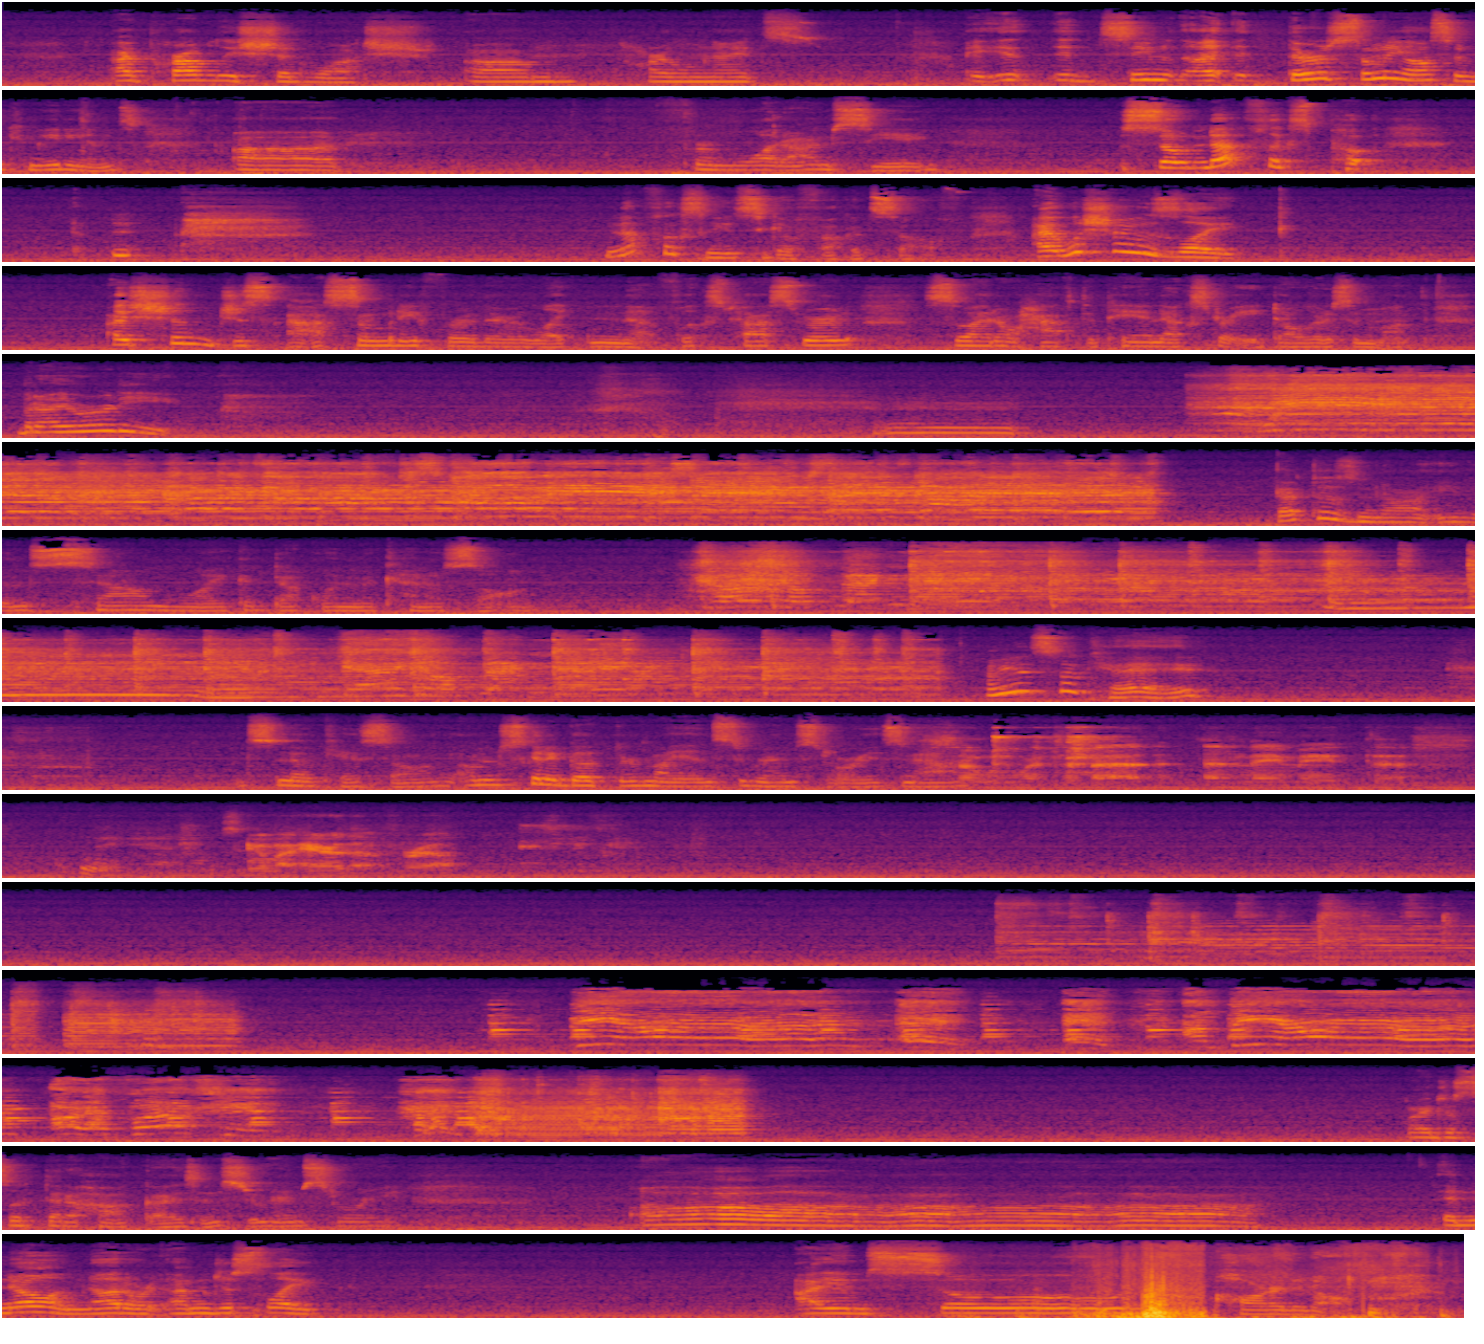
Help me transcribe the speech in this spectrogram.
I probably should watch um, Harlem Nights. It it seems there are so many awesome comedians. Uh, from what I'm seeing, so Netflix po. Netflix needs to go fuck itself. I wish I was like. I should just ask somebody for their like Netflix password so I don't have to pay an extra eight dollars a month. But I already. That does not even sound like a Declan McKenna song. Okay. It's no kiss song. I'm just gonna go through my Instagram stories now. So we went to bed I just looked at a hot guy's Instagram story. Oh, and no, I'm not. Or I'm just like, I am so hard at all.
